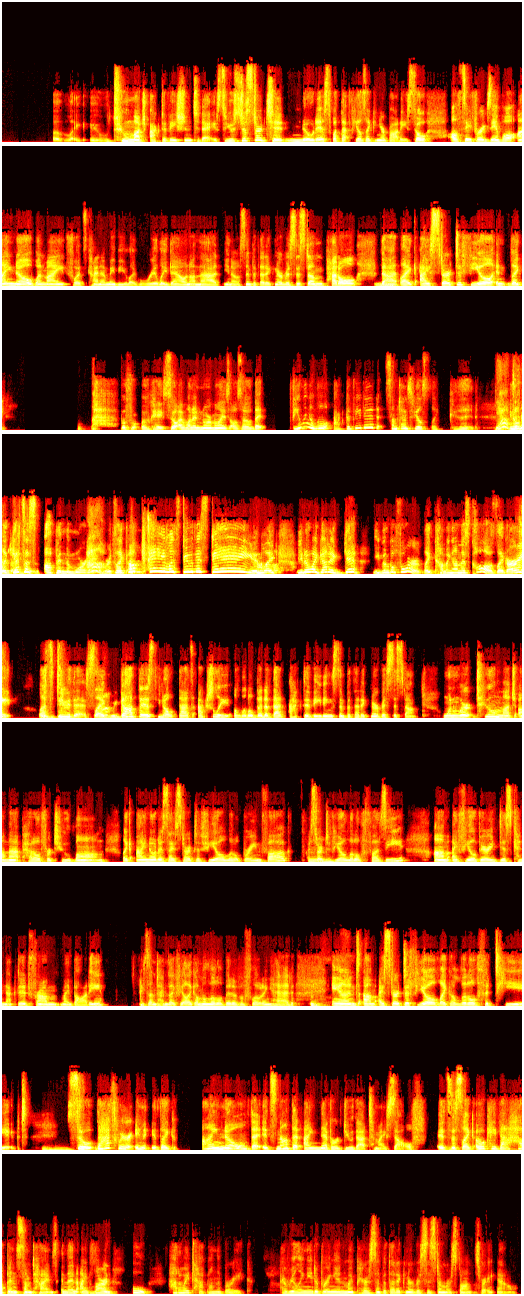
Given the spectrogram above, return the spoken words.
uh, like too much activation today. So you just start to notice what that feels like in your body. So I'll say, for example, I know when my foot's kind of maybe like really down on that, you know, sympathetic nervous system pedal, mm-hmm. that like I start to feel and like before. Okay. So I want to normalize also that feeling a little activated sometimes feels like good. Yeah, you know, like gets us up in the morning yeah. where it's like, okay, let's do this day. And uh-huh. like, you know, I gotta get even before like coming on this call, it's like, all right, let's do this. Like, we got this. You know, that's actually a little bit of that activating sympathetic nervous system. When we're too much on that pedal for too long, like I notice I start to feel a little brain fog. I start mm. to feel a little fuzzy. Um, I feel very disconnected from my body sometimes I feel like I'm a little bit of a floating head. and um, I start to feel like a little fatigued. Mm-hmm. So that's where in it like I know that it's not that I never do that to myself. It's just like, okay, that happens sometimes. And then I've learned, oh, how do I tap on the brake? I really need to bring in my parasympathetic nervous system response right now.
